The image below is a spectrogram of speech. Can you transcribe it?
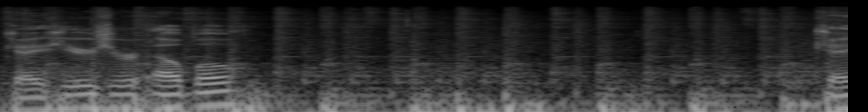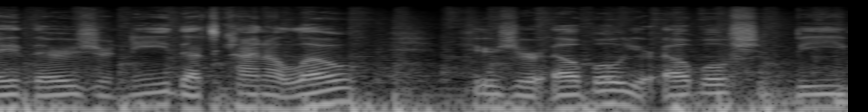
Okay, here's your elbow Okay, there's your knee, that's kind of low. Here's your elbow. Your elbow should be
